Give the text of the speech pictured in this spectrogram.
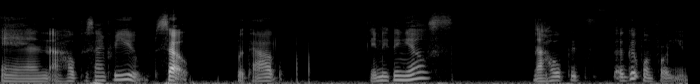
And I hope the same for you. So, without anything else, I hope it's a good one for you.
